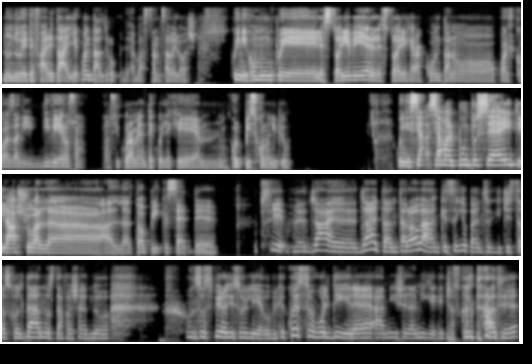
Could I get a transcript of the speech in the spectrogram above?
non dovete fare tagli e quant'altro, è abbastanza veloce. Quindi comunque le storie vere, le storie che raccontano qualcosa di, di vero sono sicuramente quelle che mh, mm, colpiscono di più. Quindi sia, siamo al punto 6, ti lascio al, al topic 7. Sì, eh, già è, già è tanta roba, anche se io penso che chi ci sta ascoltando sta facendo un sospiro di sollievo, perché questo vuol dire, amici ed amiche che ci ascoltate,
